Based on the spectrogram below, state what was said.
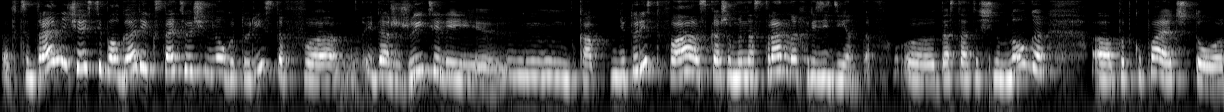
В центральной части Болгарии, кстати, очень много туристов э, и даже жителей, как не туристов, а, скажем, иностранных резидентов. Э, достаточно много. Э, подкупает, что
